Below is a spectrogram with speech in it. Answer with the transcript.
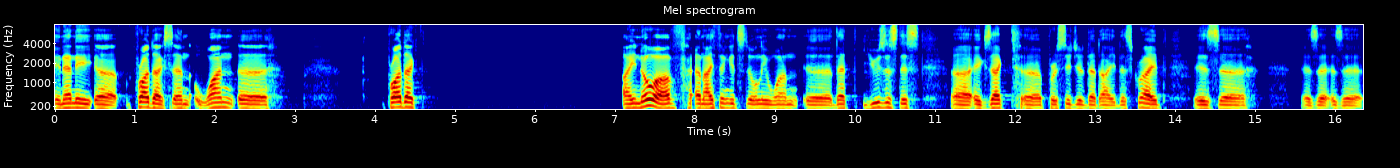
in any uh, products? And one product I know of, and I think it's the only one uh, that uses this uh, exact procedure that I described, is, is, a, is a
